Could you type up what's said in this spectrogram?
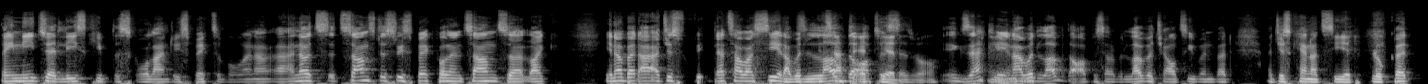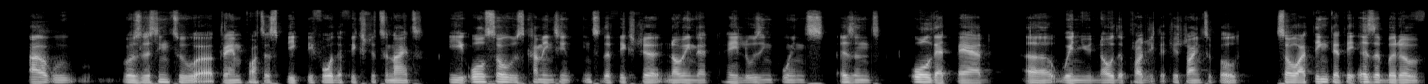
they need to at least keep the scoreline respectable. And I, I know it's, it sounds disrespectful and it sounds uh, like, you know, but I just, that's how I see it. I would love the opposite. as well. Exactly. And I would love the opposite. I would love a Chelsea win, but I just cannot see it. Look, but I was listening to uh, Graham Potter speak before the fixture tonight. He also was coming to, into the fixture knowing that, hey, losing points isn't all that bad uh, when you know the project that you're trying to build. So I think that there is a bit of,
